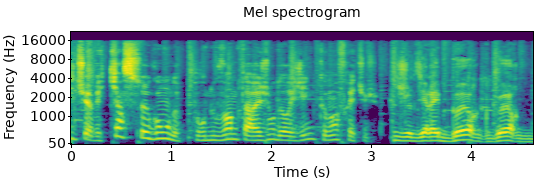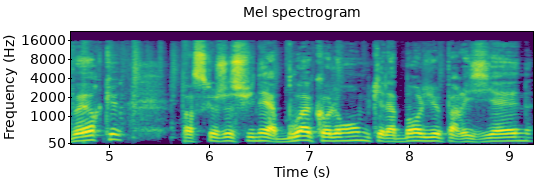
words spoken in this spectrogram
Si tu avais 15 secondes pour nous vendre ta région d'origine, comment ferais-tu Je dirais Burke, Burke, Burke, parce que je suis né à Bois-Colombes, qui est la banlieue parisienne.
